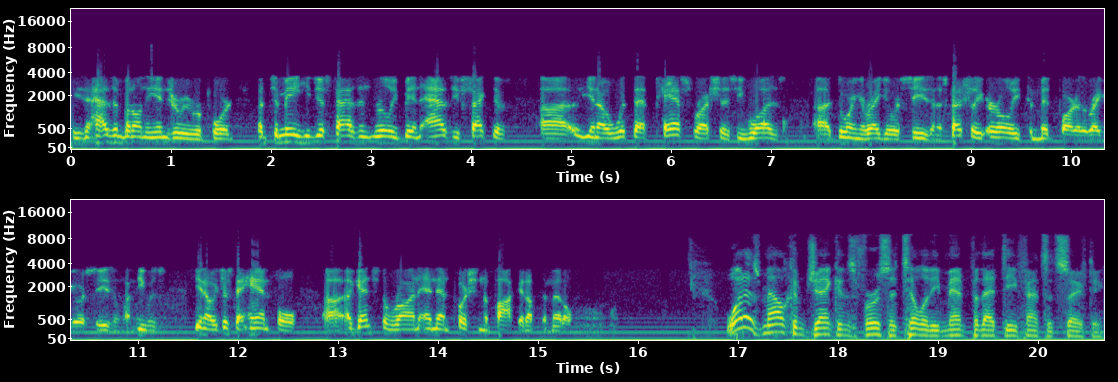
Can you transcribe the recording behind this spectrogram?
He hasn't been on the injury report. But to me, he just hasn't really been as effective, uh, you know, with that pass rush as he was uh, during the regular season, especially early to mid part of the regular season when he was, you know, just a handful uh, against the run and then pushing the pocket up the middle. What has Malcolm Jenkins' versatility meant for that defense at safety?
